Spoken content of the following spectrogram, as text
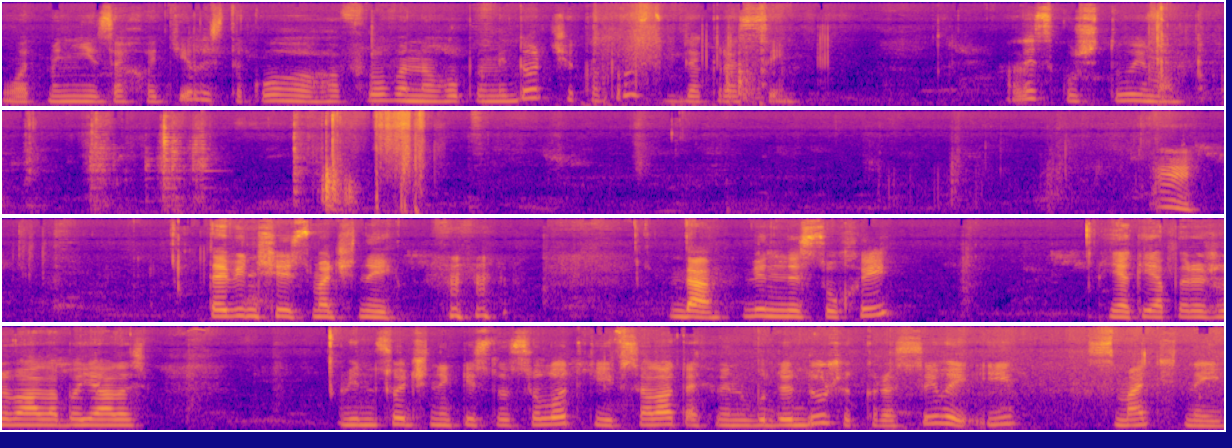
От, Мені захотілося такого гафрованого помідорчика просто для краси. Але скуштуємо. М. Та він ще й смачний. да, він не сухий, як я переживала, боялась. Він сочний кисло-солодкий, і в салатах він буде дуже красивий і смачний.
